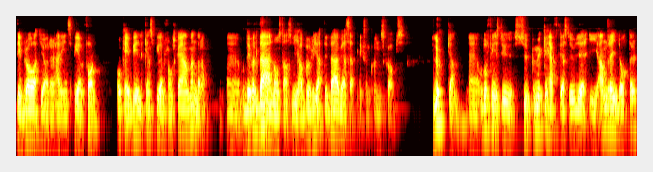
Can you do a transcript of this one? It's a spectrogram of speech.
det är bra att göra det här i en spelform. Okej, okay, vilken spelform ska jag använda då? Eh, och det är väl där någonstans vi har börjat. Det är där vi har sett liksom kunskapsluckan. Eh, och då finns det ju supermycket häftiga studier i andra idrotter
